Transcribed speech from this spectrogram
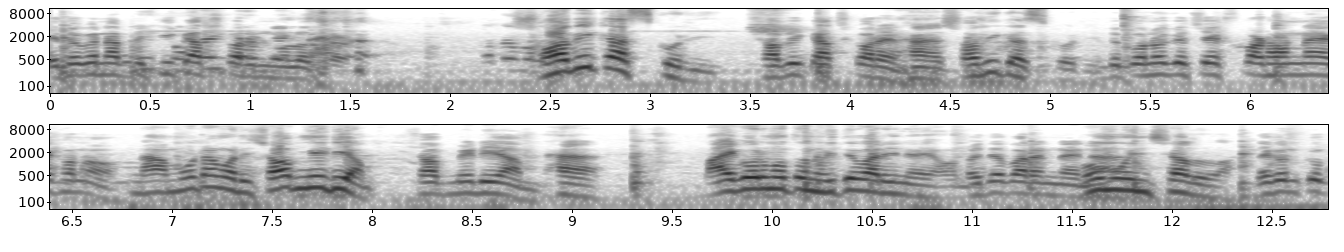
এই দোকানে আপনি কি কাজ করেন মূলত? সবই কাজ করি। সবই কাজ করেন? হ্যাঁ সবই কাজ করি। কিন্তু কোনো কিছু এক্সপার্ট হন না এখনও? না মোটামুটি সব মিডিয়াম সব মিডিয়াম হ্যাঁ বাইকর মতন হইতে পারি না এখন। হইতে পারেন নাই না? হোমো ইনশাল্লাহ দেখুন খুব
